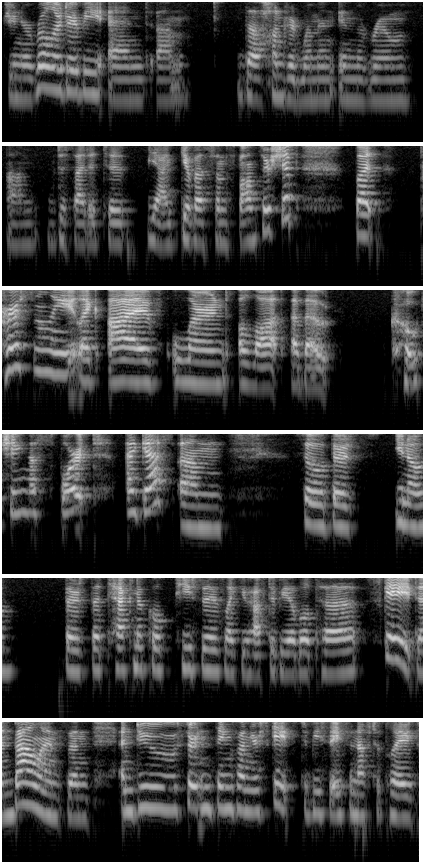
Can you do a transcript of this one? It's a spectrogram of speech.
junior roller derby and um, the 100 women in the room um, decided to yeah give us some sponsorship but personally like i've learned a lot about coaching a sport i guess um, so there's you know there's the technical pieces like you have to be able to skate and balance and and do certain things on your skates to be safe enough to play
